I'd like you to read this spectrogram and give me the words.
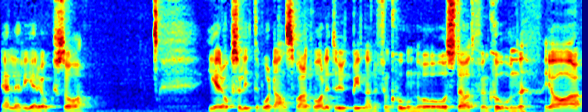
eller är det också är det också lite vårt ansvar att vara lite utbildande funktion och, och stödfunktion. Jag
